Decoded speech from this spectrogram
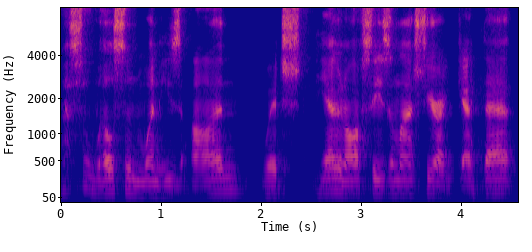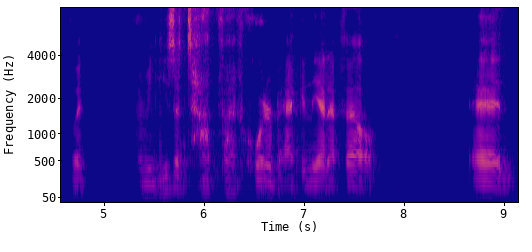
Russell Wilson, when he's on, which he had an off season last year, I get that, but I mean, he's a top five quarterback in the NFL. And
